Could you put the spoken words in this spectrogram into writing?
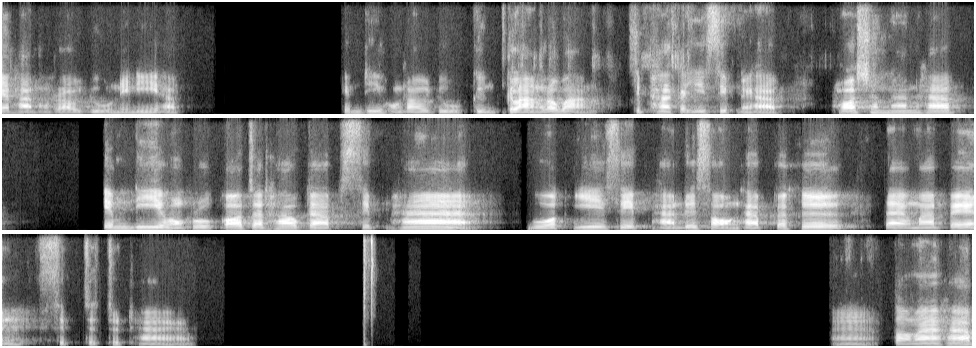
ยฐานของเราอยู่ในนี้ครับ MD ของเราอยู่กึ่งกลางระหว่าง 15 กับ 20 นะครับ เพราะฉะนั้นครับ MD ของครูก็จะเท่ากับ 15 บวก 20 หารด้วย 2 ครับ ก็คือได้ออกมาเป็น 17.5 ครับอ่าต่อมาครับ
